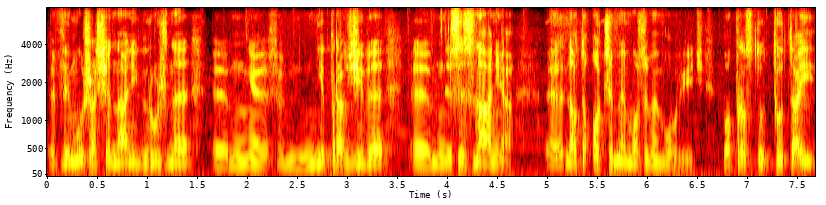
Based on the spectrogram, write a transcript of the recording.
wymusza się na nich różne e, nieprawdziwe zeznania. E, No to o czym my możemy mówić? Po prostu tutaj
